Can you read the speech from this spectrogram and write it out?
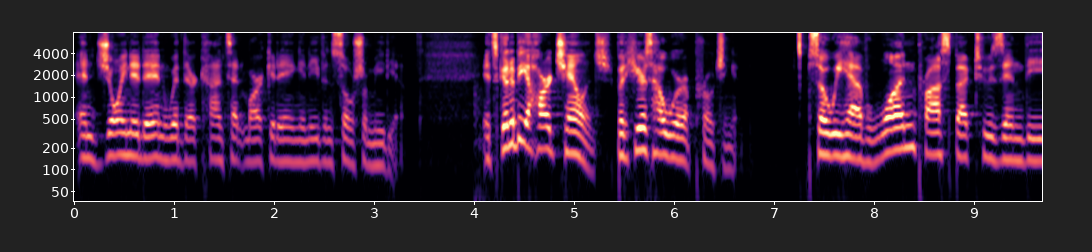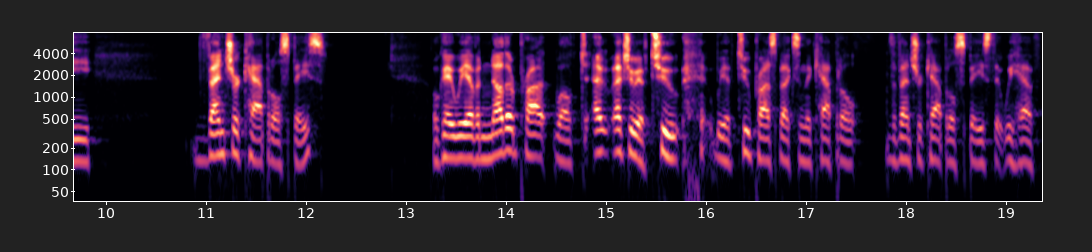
and join it in with their content marketing and even social media. It's going to be a hard challenge, but here's how we're approaching it. So we have one prospect who's in the venture capital space. Okay, we have another pro. Well, t- actually, we have two. We have two prospects in the capital, the venture capital space that we have.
